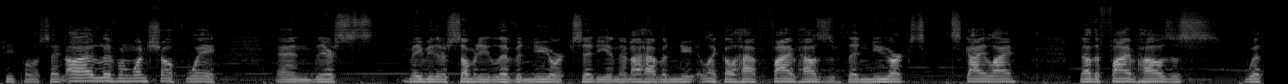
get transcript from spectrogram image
people are saying, "Oh, I live on one shelf way," and there's maybe there's somebody live in New York City, and then I have a new like I'll have five houses with a New York skyline, another five houses with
